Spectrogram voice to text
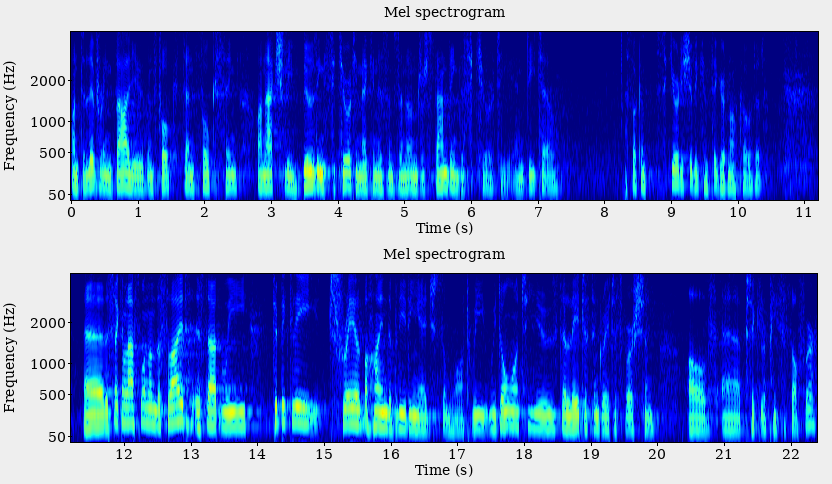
on delivering value than, than focusing on actually building security mechanisms and understanding the security in detail. So security should be configured, not coded. Uh, the second last one on the slide is that we typically trail behind the bleeding edge somewhat. We, we don't want to use the latest and greatest version of a particular piece of software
